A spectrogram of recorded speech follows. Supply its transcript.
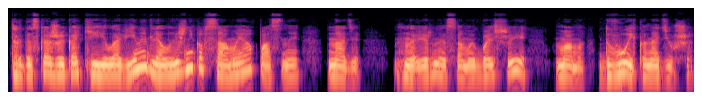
Тогда скажи, какие лавины для лыжников самые опасные? Надя, наверное, самые большие — Мама, двойка, Надюша.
